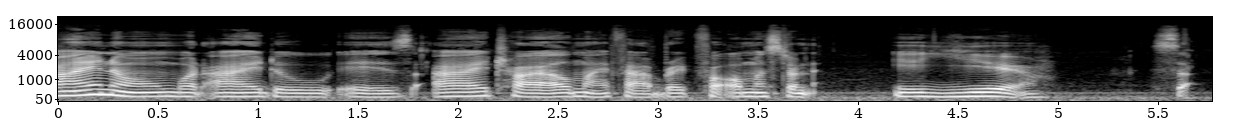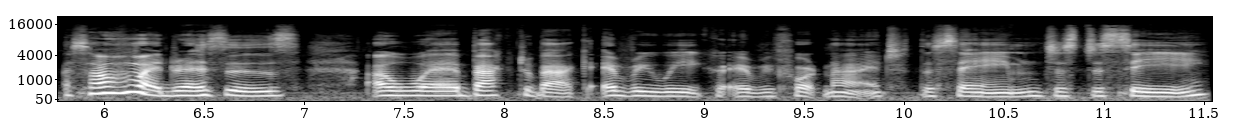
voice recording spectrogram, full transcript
I know what I do is I trial my fabric for almost an, a year. So, some of my dresses I wear back to back every week or every fortnight, the same, just to see.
